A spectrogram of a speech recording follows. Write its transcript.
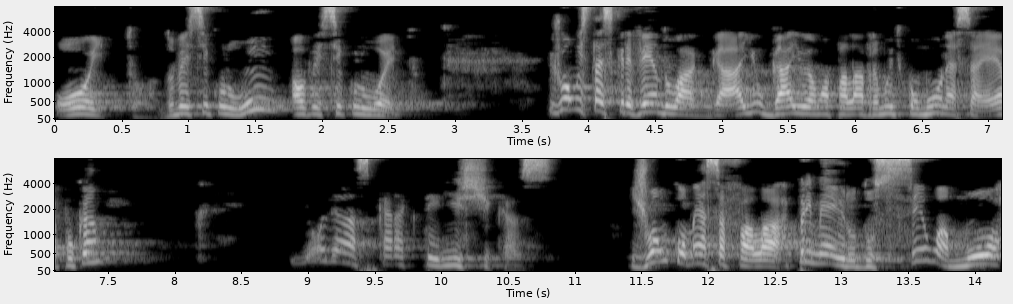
8. Do versículo 1 ao versículo 8. João está escrevendo a Gaio, Gaio é uma palavra muito comum nessa época. E olha as características. João começa a falar, primeiro, do seu amor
